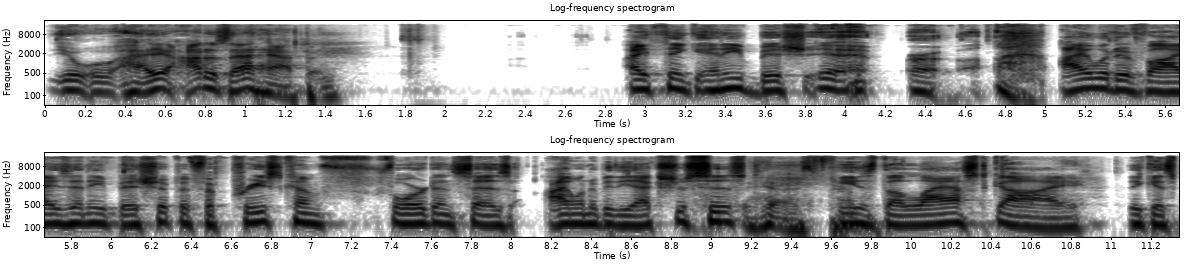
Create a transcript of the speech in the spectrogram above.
you know, how, how does that happen? I think any bishop, eh, or I would advise any bishop if a priest comes forward and says, "I want to be the exorcist," Yeah, he's the last guy that gets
